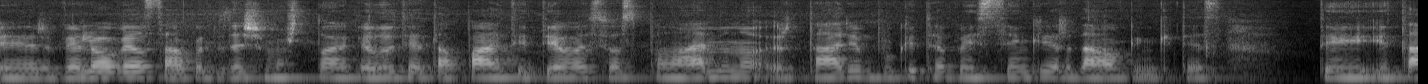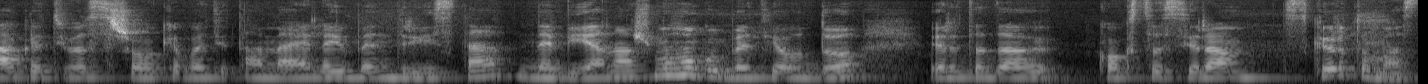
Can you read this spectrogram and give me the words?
Ir vėliau vėl sako 28 eilutė tą patį, Dievas juos palaimino ir tari būkite vaisingi ir dauginkitės. Tai į tą, kad juos šaukia, va, į tą meilę, į bendrystę, ne vieną žmogų, bet jau du. Ir tada koks tas yra skirtumas,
